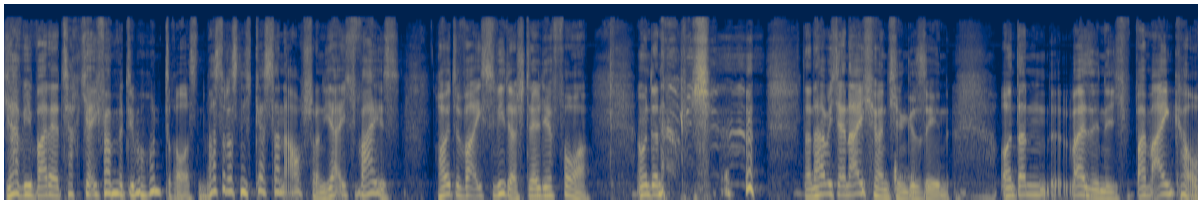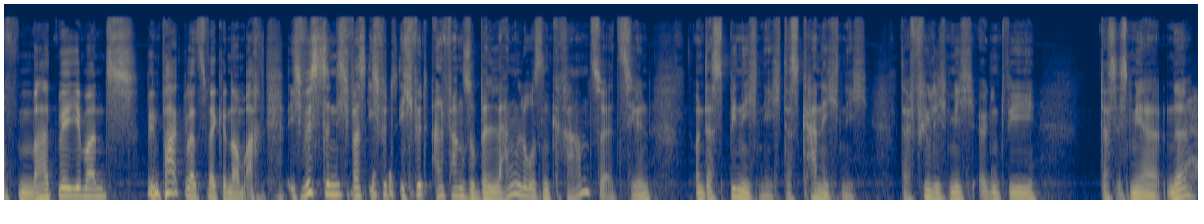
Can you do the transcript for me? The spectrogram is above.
ja, wie war der Tag? Ja, ich war mit dem Hund draußen. Warst du das nicht gestern auch schon? Ja, ich weiß. Heute war ich's wieder, stell dir vor. Und dann habe ich, dann habe ich ein Eichhörnchen gesehen. Und dann, weiß ich nicht, beim Einkaufen hat mir jemand den Parkplatz weggenommen. Ach, ich wüsste nicht, was ich würde, ich würde anfangen, so belanglosen Kram zu erzählen. Und das bin ich nicht, das kann ich nicht. Da fühle ich mich irgendwie, das ist mir, ne,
